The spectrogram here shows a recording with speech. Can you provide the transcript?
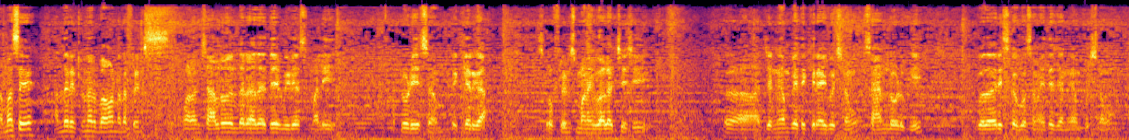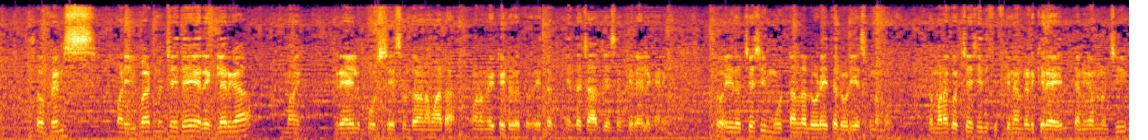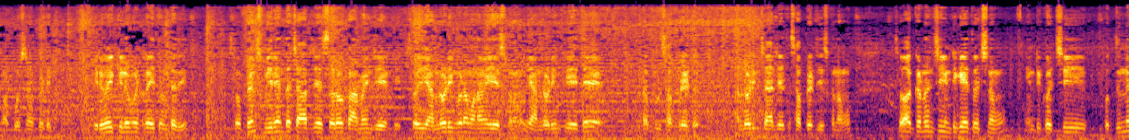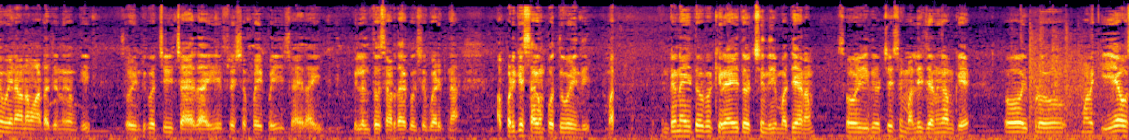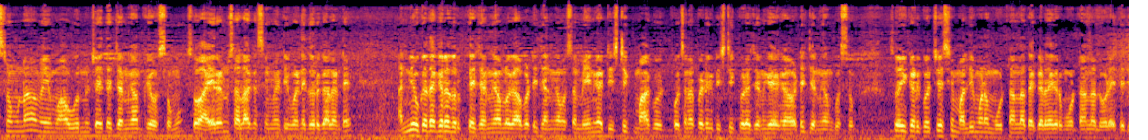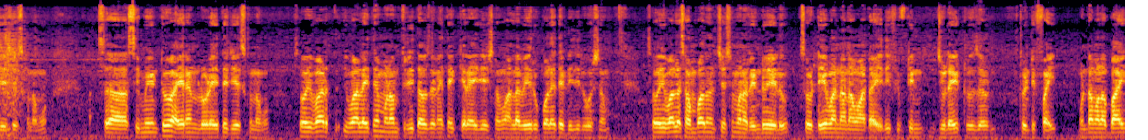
నమస్తే. అందరు ఎట్లున్నారు? బాగున్నారా ఫ్రెండ్స్? మనం చాలా రోజుల తర్వాత అయితే వీడియోస్ మళ్ళీ అప్లోడ్ చేస్తాం రెగ్యులర్గా. సో ఫ్రెండ్స్ మనం ఇవాళ వచ్చేసి జనగంకి జనగాంకి అయితే కిరాయికి వచ్చినాము శాండ్ లోడ్కి. గోదావరి ఇసుక కోసం అయితే జనగంకి వచ్చినాము. సో ఫ్రెండ్స్ మన ఇవాటి నుంచి అయితే రెగ్యులర్గా మన కిరాయిలు పోస్ట్ చేస్తుంటాం అన్నమాట. మనం ఎటు ఎంత ఎంత ఛార్జ్ చేస్తాం కిరాయిలు కానీ సో ఇది వచ్చేసి మూడు టన్ల లోడ్ అయితే లోడ్ చేసుకున్నాము. మనకు వచ్చేసి ఇది ఫిఫ్టీన్ హండ్రెడ్ కిరాయి జనగాం నుంచి మా పోసినప్పటికి ఇరవై కిలోమీటర్ అయితే ఉంటుంది. సో ఫ్రెండ్స్ మీరెంత ఛార్జ్ చేస్తారో కామెంట్ చేయండి. సో ఈ అన్లోడింగ్ కూడా మనమే చేసుకున్నాము. ఈ అన్లోడింగ్కి అయితే డబ్బులు సపరేట్ అన్లోడింగ్ ఛార్జ్ అయితే సపరేట్ తీసుకున్నాము. సో అక్కడ నుంచి ఇంటికి అయితే వచ్చినాము. ఇంటికి వచ్చి పొద్దున్నే పోయినాం అన్నమాట జనగంకి. సో ఇంటికి వచ్చి చాయ్ తాగి ఫ్రెష్ అప్ అయిపోయి చాయ్ తాగి పిల్లలతో సరదాగా వచ్చి గడిపిన. అప్పటికే సగం పొద్దు పోయింది. ఇంటనే అయితే ఒక కిరాయి అయితే వచ్చింది మధ్యాహ్నం. సో ఇది వచ్చేసి మళ్ళీ జనగాంకే. సో ఇప్పుడు మనకి ఏ అవసరం ఉన్నా మేము ఆ ఊరు నుంచి అయితే జనగాంకే వస్తాము. సో ఐరన్ సలాక సిమెంట్ ఇవన్నీ దొరకాలంటే అన్ని ఒక దగ్గర దొరుకుతాయి జనగాంలో కాబట్టి జనగాం వస్తాం. మెయిన్గా డిస్టిక్ మాకు పోచనపేటకి డిస్టిక్ కూడా జనగాం కాబట్టి జనగాంకి వస్తాం. సో ఇక్కడికి వచ్చేసి మళ్ళీ మనం మూడు టన్ల దగ్గర దగ్గర మూడు టన్ల లోడ్ అయితే చేసేసుకున్నాము. సిమెంట్ ఐరన్ లోడ్ అయితే చేసుకున్నాము. సో ఇవాళ ఇవాళ అయితే మనం త్రీ థౌసండ్ అయితే కిరాయి చేసినాము. అలా వెయ్యి రూపాయలు అయితే డీజిల్ పోసినాం. సో ఇవాళ సంపాదన వచ్చేసి మన రెండు వేలు. సో డే వన్ అన్నమాట. ఇది fifteen July two thousand twenty five. முண்டமலை பாய்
